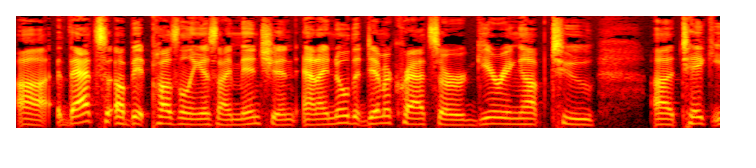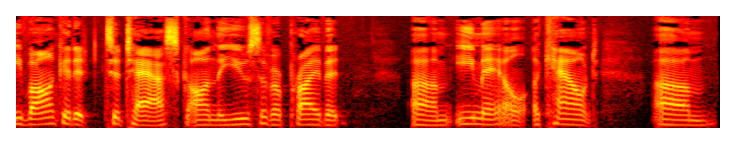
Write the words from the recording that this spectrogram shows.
Uh, that's a bit puzzling, as I mentioned, and I know that Democrats are gearing up to uh, take Ivanka to, to, task on the use of a private um, email account. Um,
